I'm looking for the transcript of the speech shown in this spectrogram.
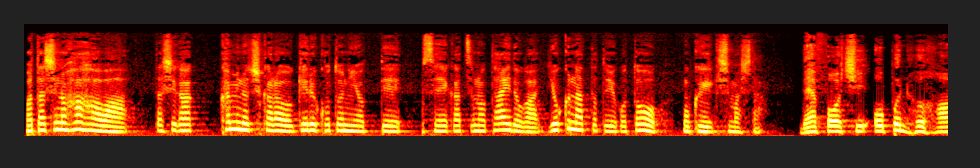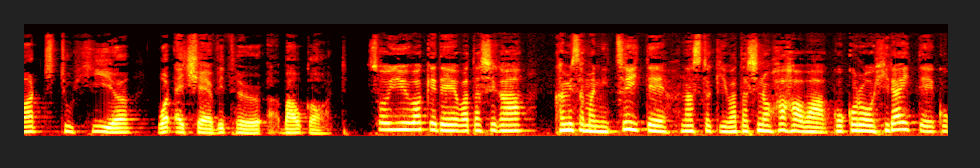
私の母は私が神の力を受けることによって生活の態度が良くなったということを目撃しました。そういうわけで私が神様について話すとき私の母は心を開いて快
